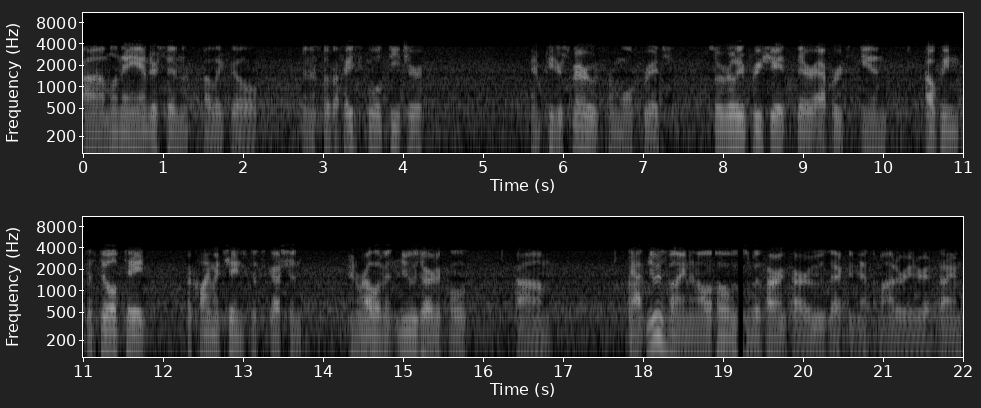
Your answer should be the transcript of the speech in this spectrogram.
um, Lene Anderson, a Lakeville, Minnesota high school teacher, and Peter Smerud from Wolf Ridge. So we really appreciate their efforts in helping facilitate a climate change discussion and relevant news articles um, at Newsvine and also Elizabeth Harnkar, who is acting as a moderator at times.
